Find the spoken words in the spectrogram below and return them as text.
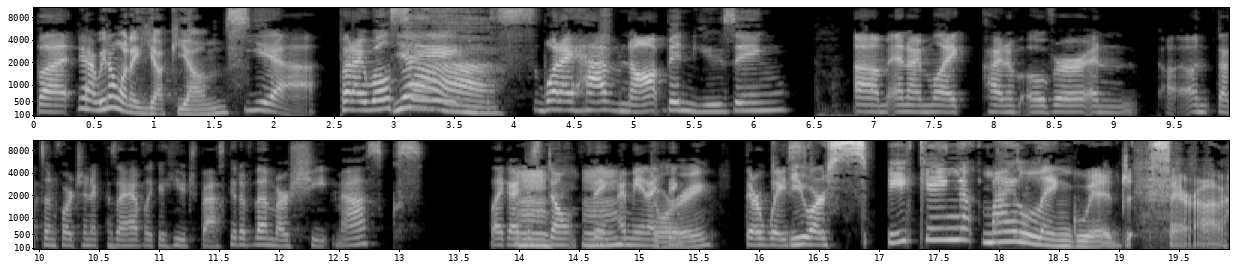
But Yeah, we don't want to yuck yums. yeah, but I will Yeah. say what I have not been using, um, and I'm like kind of over, and uh, un- that's unfortunate because I have like a huge basket of them are sheet masks. Like I just don't think. I mean, I think they're wasteful. You are speaking my language, Sarah.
